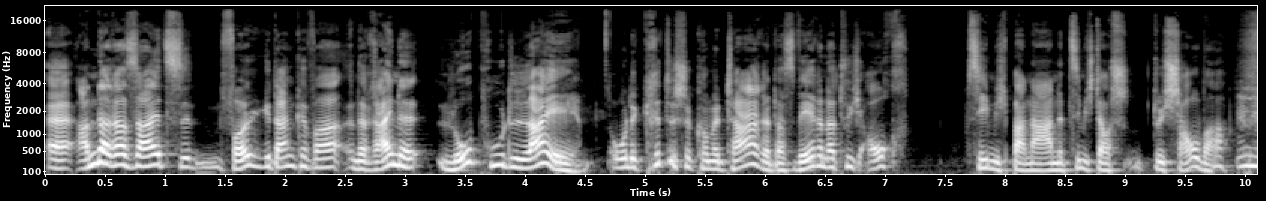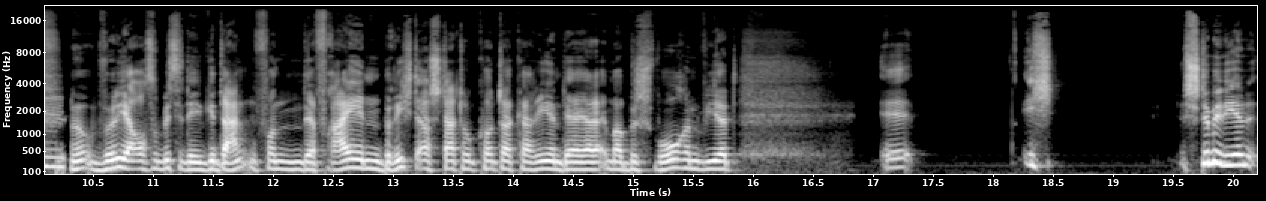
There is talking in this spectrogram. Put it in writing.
Äh, andererseits, ein Folgegedanke war, eine reine Lobhudelei ohne kritische Kommentare, das wäre natürlich auch ziemlich Banane, ziemlich durchschaubar. Mhm. Ne, und würde ja auch so ein bisschen den Gedanken von der freien Berichterstattung konterkarieren, der ja immer beschworen wird. Äh, ich stimme dir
